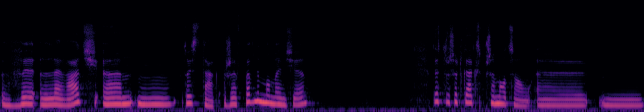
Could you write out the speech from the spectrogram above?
wylewać. Mm, to jest tak, że w pewnym momencie to jest troszeczkę jak z przemocą. E, mm,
